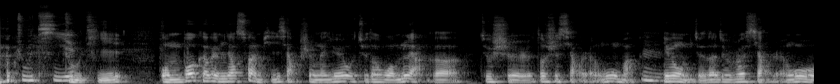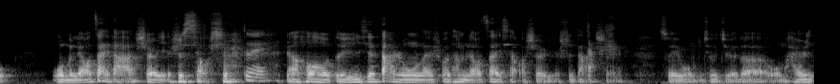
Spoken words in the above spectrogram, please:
主题。主题。我们播客为什么叫蒜皮小事呢？因为我觉得我们两个就是都是小人物嘛，嗯。因为我们觉得就是说小人物，我们聊再大的事儿也是小事儿，对，然后对于一些大人物来说，他们聊再小的事儿也是大事儿，所以我们就觉得我们还是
